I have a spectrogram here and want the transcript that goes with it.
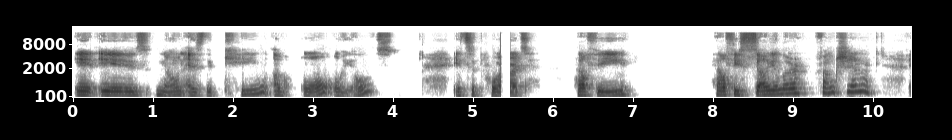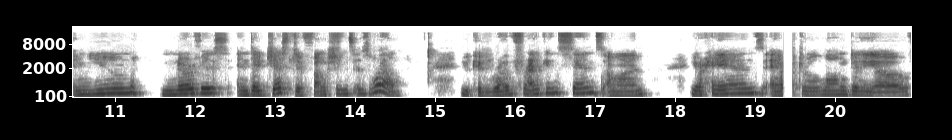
It is known as the king of all oils It supports healthy, healthy cellular function, immune, nervous, and digestive functions as well. You can rub frankincense on your hands after a long day of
